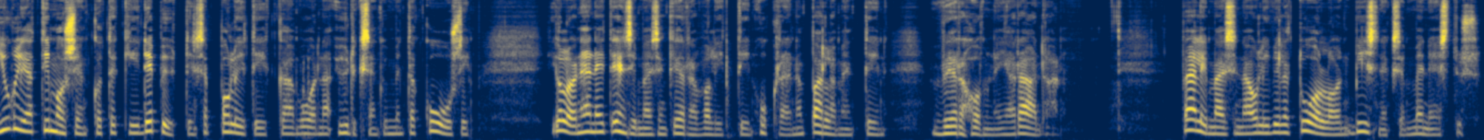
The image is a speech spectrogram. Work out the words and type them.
Julia Timoshenko teki debyyttinsä politiikkaan vuonna 1996, jolloin hänet ensimmäisen kerran valittiin Ukrainan parlamenttiin Verhovne ja Radaan. Päällimmäisenä oli vielä tuolloin bisneksen menestys.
